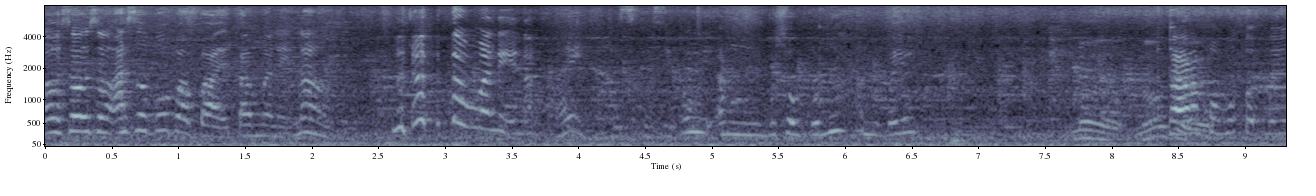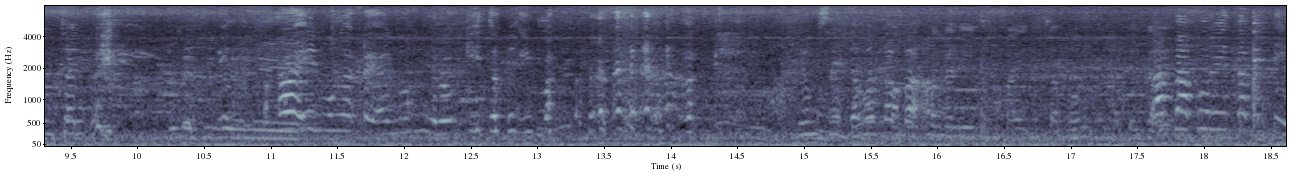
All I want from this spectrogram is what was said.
Oh, so, so, asubo pa pa. Eh, tama ni na. tama Tumani na. Ay, kasi kasi. Uy, ang busog ko na. Ano ba yun? No, no. Parang pumutok mo yung chan ko. Kain mo nga kay ano, Rocky to ng iba. yung sa dapat ba? Pagalitan mo kayo sa bawang natin. Papakurita ko ano ti.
